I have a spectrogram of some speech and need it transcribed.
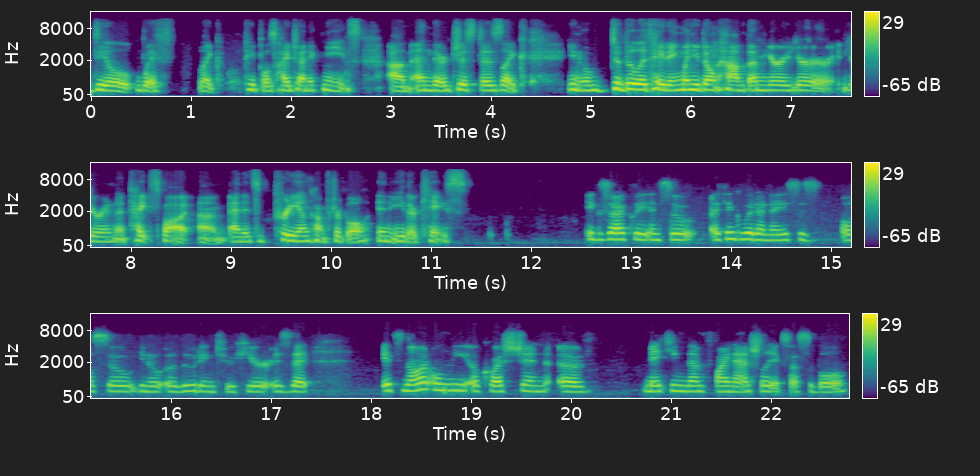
deal with like people's hygienic needs um, and they're just as like you know debilitating when you don't have them. You're you're you're in a tight spot um, and it's pretty uncomfortable in either case. Exactly. And so i think what anais is also you know alluding to here is that it's not only a question of making them financially accessible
